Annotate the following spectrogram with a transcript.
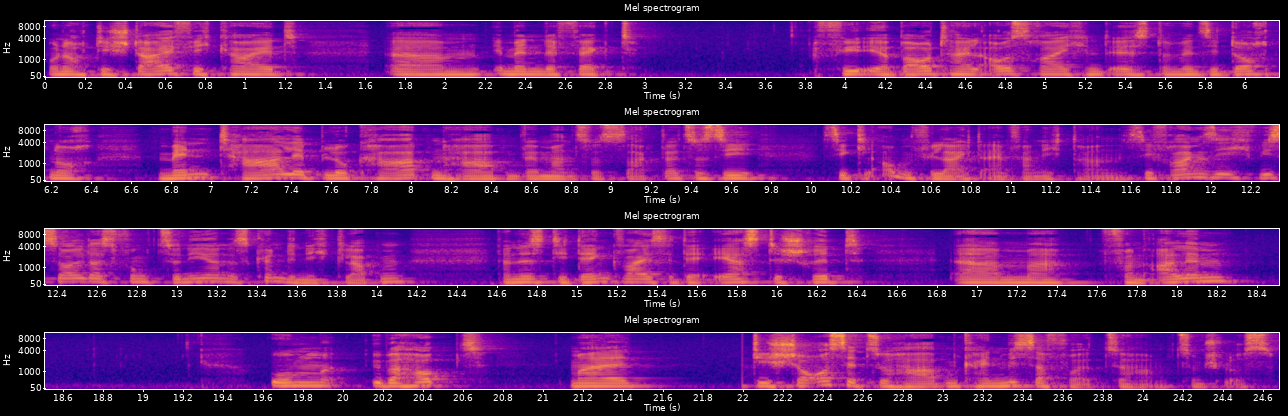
und auch die Steifigkeit ähm, im Endeffekt für ihr Bauteil ausreichend ist und wenn sie dort noch mentale Blockaden haben, wenn man so sagt. Also sie, sie glauben vielleicht einfach nicht dran. Sie fragen sich, wie soll das funktionieren? Das könnte nicht klappen. Dann ist die Denkweise der erste Schritt ähm, von allem, um überhaupt mal die Chance zu haben, keinen Misserfolg zu haben zum Schluss.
